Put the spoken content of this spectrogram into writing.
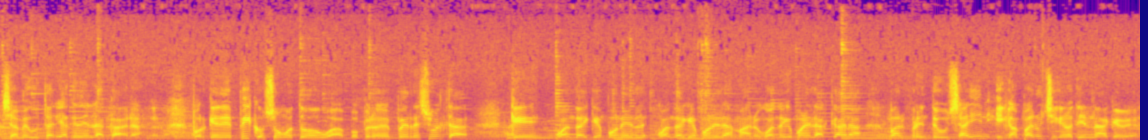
O sea, me gustaría que den la cara. Porque de pico somos todos guapos, pero después resulta que cuando hay que poner, cuando hay que poner las manos, cuando hay que poner las caras, va al frente Usain y Campanucci que no tienen nada que ver.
